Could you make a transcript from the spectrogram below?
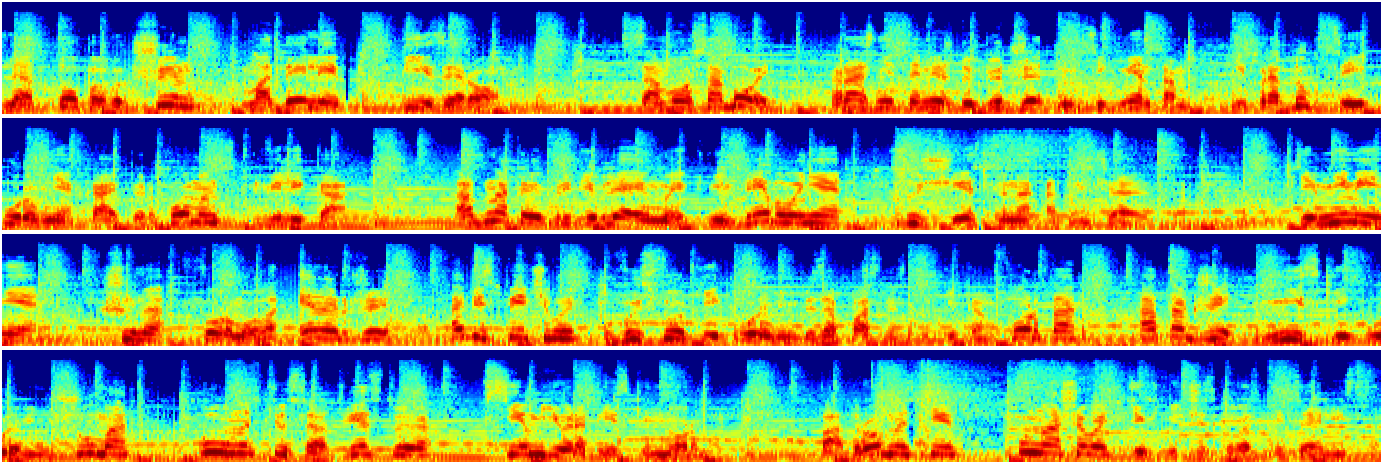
для топовых шин модели P0. Само собой, разница между бюджетным сегментом и продукцией уровня High Performance велика. Однако и предъявляемые к ним требования существенно отличаются. Тем не менее, шина Formula Energy обеспечивает высокий уровень безопасности и комфорта, а также низкий уровень шума, полностью соответствуя всем европейским нормам. Подробности у нашего технического специалиста.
